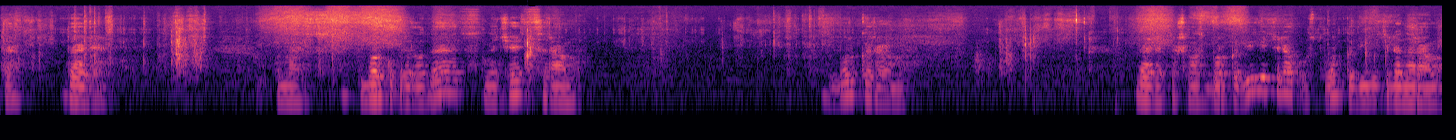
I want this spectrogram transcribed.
Так, далее. У нас сборку предлагают начать с рамы. Сборка рамы. Далее пошла сборка двигателя, установка двигателя на раму.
